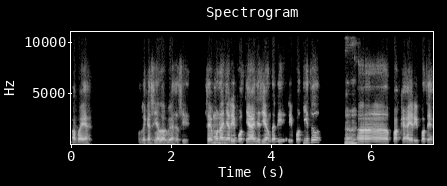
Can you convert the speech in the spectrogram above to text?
apa ya? Aplikasinya luar biasa sih. Saya mau nanya reportnya aja sih yang tadi. Reportnya itu Hah? eh, pakai iReport ya?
